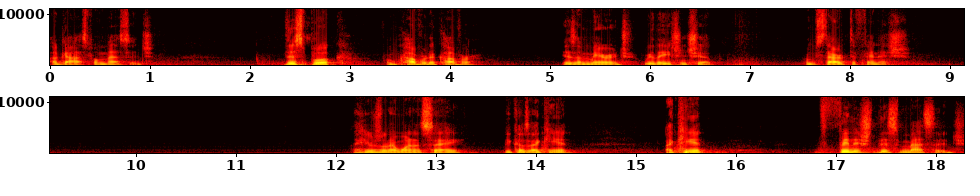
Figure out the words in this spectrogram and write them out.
a gospel message. This book, from cover to cover, is a marriage relationship from start to finish. Here's what I want to say because I can't I can't finish this message,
